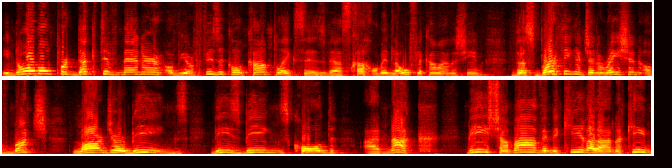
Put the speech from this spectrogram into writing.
in normal productive manner of your physical complexes, thus birthing a generation of much larger beings, these beings called Anak. מי שמע ומכיר על הענקים?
